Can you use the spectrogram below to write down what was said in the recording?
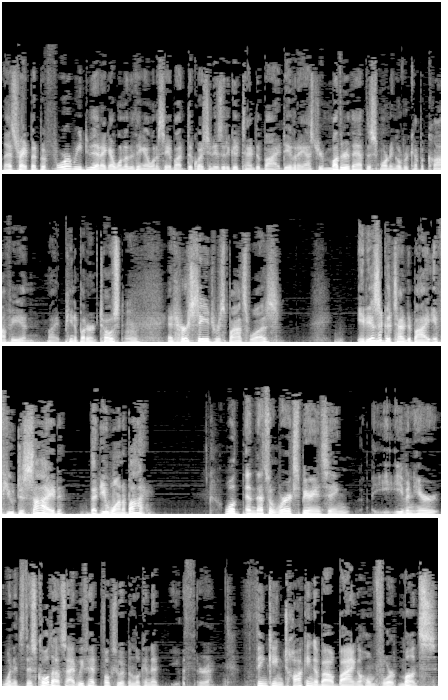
That's right. But before we do that, I got one other thing I want to say about the question is it a good time to buy? David, I asked your mother that this morning over a cup of coffee and my peanut butter and toast. Mm-hmm. And her sage response was it is a good time to buy if you decide that you want to buy. Well, and that's what we're experiencing even here when it's this cold outside. We've had folks who have been looking at or thinking, talking about buying a home for months.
